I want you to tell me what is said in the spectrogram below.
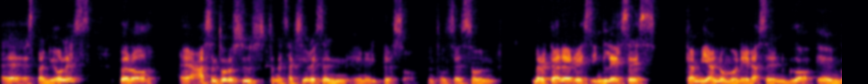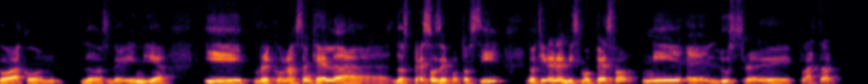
eh, españoles, pero eh, hacen todas sus transacciones en, en el peso. Entonces son mercaderes ingleses cambiando monedas en, en Goa con los de India y reconocen que los pesos de Potosí no tienen el mismo peso ni el lustre de plata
